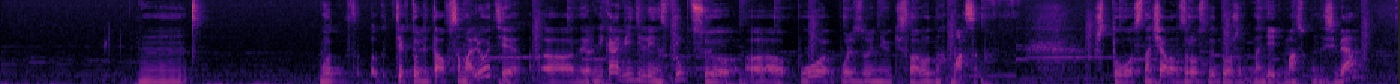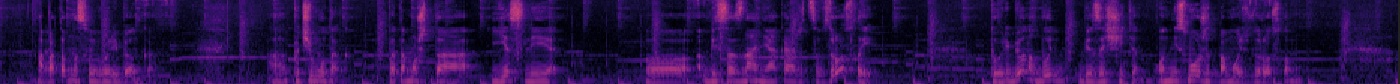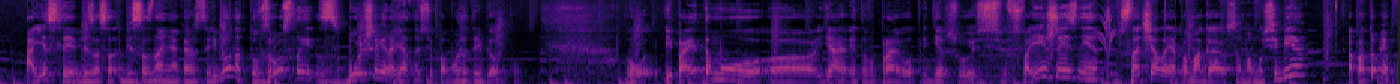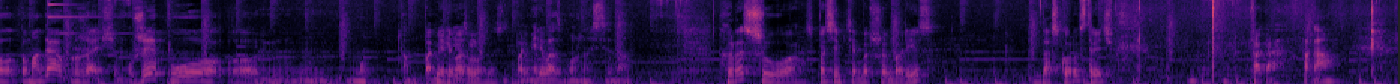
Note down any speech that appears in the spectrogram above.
вот те, кто летал в самолете, наверняка видели инструкцию по пользованию кислородных масок. Что сначала взрослый должен надеть маску на себя, а потом на своего ребенка. А почему так? Потому что если э, без сознания окажется взрослый, то ребенок будет беззащитен. Он не сможет помочь взрослому. А если без, без сознания окажется ребенок, то взрослый с большей вероятностью поможет ребенку. Вот. И поэтому э, я этого правила придерживаюсь в своей жизни. Сначала я помогаю самому себе, а потом я помогаю окружающим уже по, э, ну, там, по мере, мере возможности. По мере возможности, да. Хорошо. Спасибо тебе большое, Борис. До скорых встреч. Пока. Пока.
